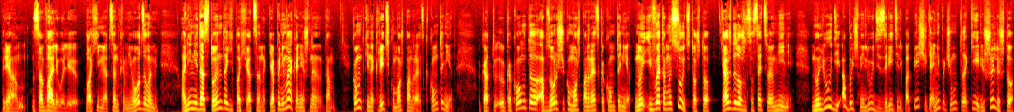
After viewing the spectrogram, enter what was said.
прям заваливали плохими оценками и отзывами, они недостойны таких плохих оценок. Я понимаю, конечно, там, какому-то кинокритику может понравиться, какому-то нет какому-то обзорщику может понравиться, какому-то нет. Но и в этом и суть, то, что каждый должен составить свое мнение. Но люди, обычные люди, зрители, подписчики, они почему-то такие решили, что,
